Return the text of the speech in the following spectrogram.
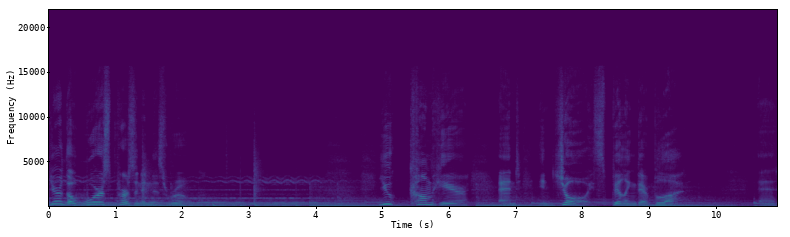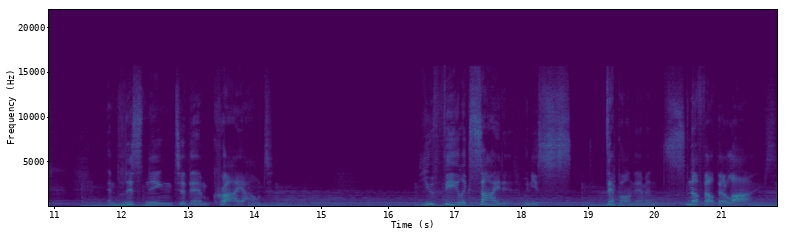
You're the worst person in this room. You come here and enjoy spilling their blood and and listening to them cry out. You feel excited when you step on them and snuff out their lives.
